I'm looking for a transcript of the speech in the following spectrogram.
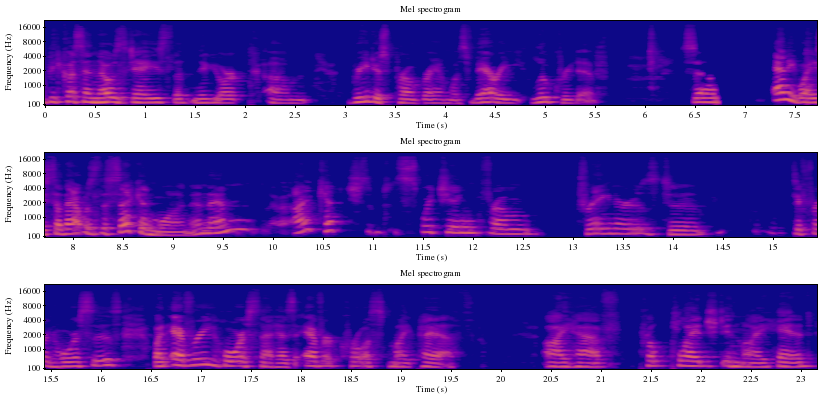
because in those days the New York um, Breeders' Program was very lucrative. So anyway, so that was the second one, and then I kept switching from trainers to different horses, but every horse that has ever crossed my path, I have pledged in my head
